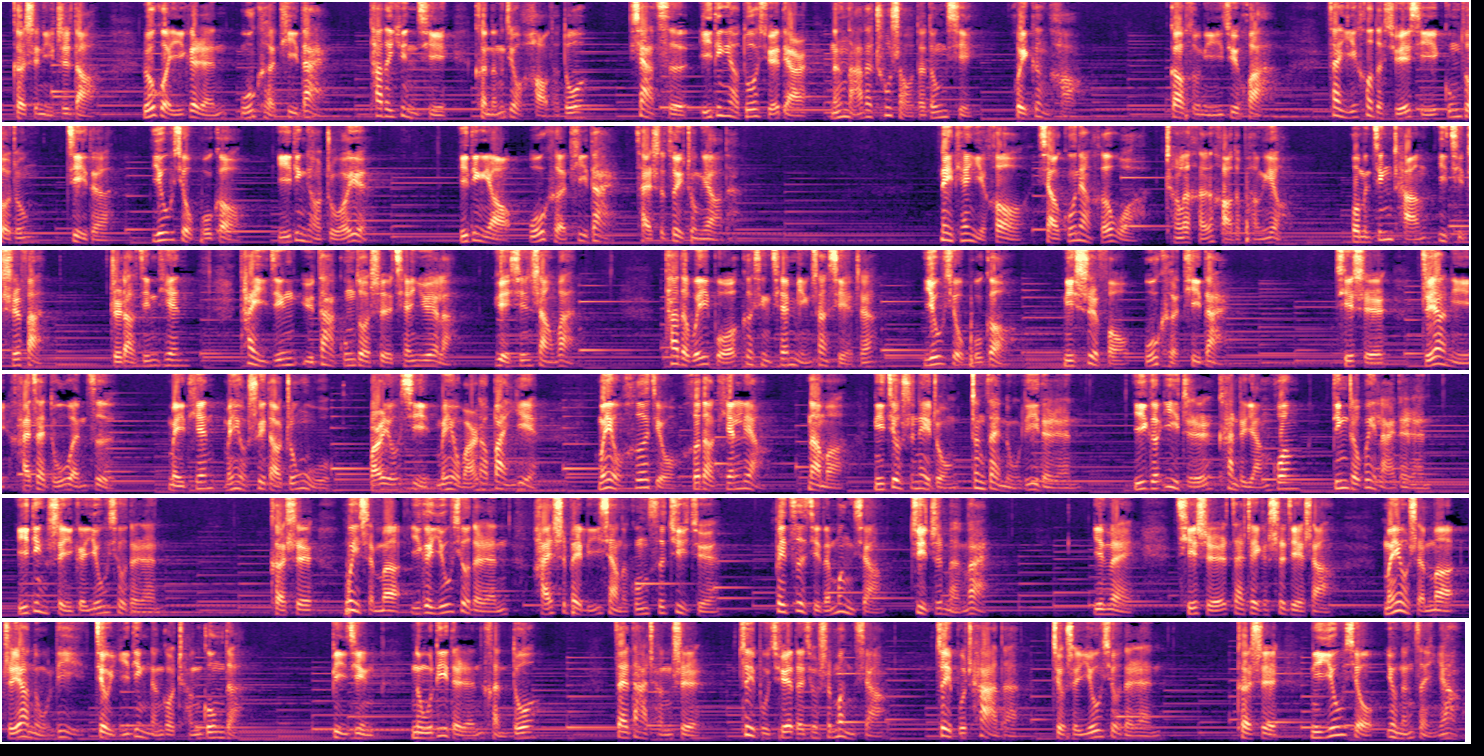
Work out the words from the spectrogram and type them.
可是你知道，如果一个人无可替代，他的运气可能就好得多。下次一定要多学点能拿得出手的东西，会更好。告诉你一句话，在以后的学习工作中，记得优秀不够，一定要卓越，一定要无可替代才是最重要的。那天以后，小姑娘和我成了很好的朋友，我们经常一起吃饭，直到今天，她已经与大工作室签约了，月薪上万。她的微博个性签名上写着：“优秀不够，你是否无可替代？”其实，只要你还在读文字，每天没有睡到中午，玩游戏没有玩到半夜，没有喝酒喝到天亮，那么你就是那种正在努力的人，一个一直看着阳光、盯着未来的人，一定是一个优秀的人。可是，为什么一个优秀的人还是被理想的公司拒绝，被自己的梦想拒之门外？因为，其实，在这个世界上，没有什么只要努力就一定能够成功的。毕竟，努力的人很多，在大城市，最不缺的就是梦想，最不差的就是优秀的人。可是，你优秀又能怎样？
